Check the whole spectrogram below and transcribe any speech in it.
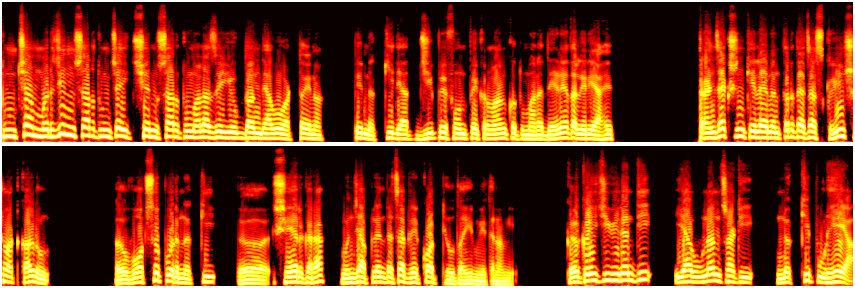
तुमच्या मर्जीनुसार तुमच्या इच्छेनुसार तुम्हाला जे योगदान द्यावं वाटतंय ना ते नक्की द्या. जीपे फोन पे क्रमांक तुम्हाला देण्यात आलेले आहेत ट्रान्झॅक्शन केल्यानंतर त्याचा स्क्रीनशॉट काढून व्हॉट्सअपवर नक्की शेअर करा. म्हणजे आपल्याला त्याचा रेकॉर्ड ठेवता येईल मित्रांनी. कळकळीची विनंती या रुग्णांसाठी नक्की पुढे या.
